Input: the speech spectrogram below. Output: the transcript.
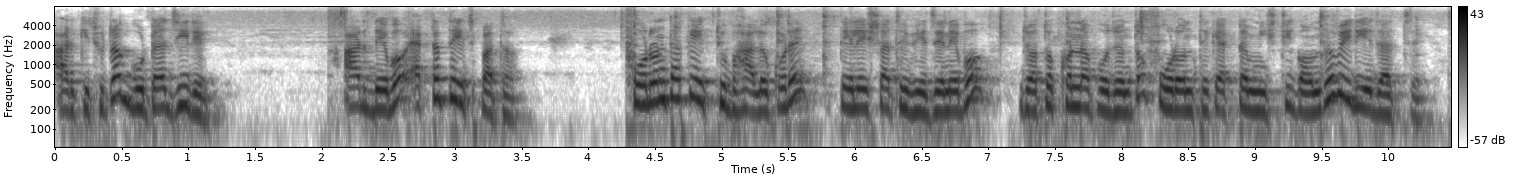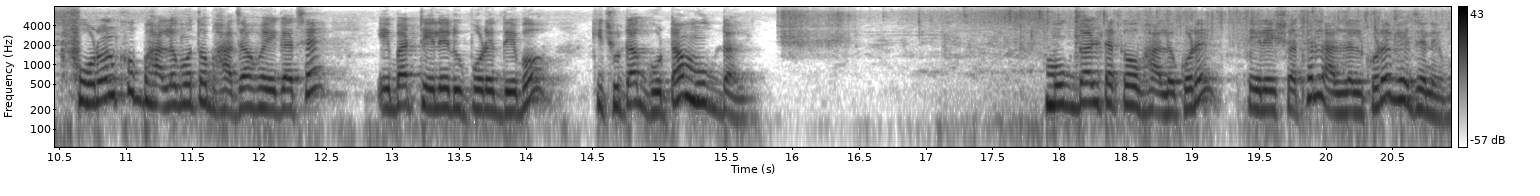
আর কিছুটা গোটা জিরে। আর দেব একটা তেজপাতা। ফোড়নটাকে একটু ভালো করে তেলের সাথে ভেজে নেব। যতক্ষণ না পর্যন্ত ফোড়ন থেকে একটা মিষ্টি গন্ধ বেরিয়ে যাচ্ছে। ফোড়ন খুব ভালো মতো ভাজা হয়ে গেছে। এবার তেলের উপরে দেব কিছুটা গোটা মুগ ডাল। মুগ ডালটাকেও ভালো করে তেলের সাথে লাল লাল করে ভেজে নেব।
